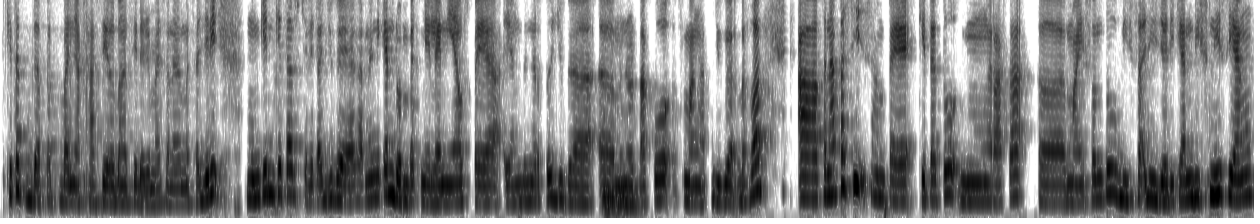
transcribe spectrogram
kita dapat banyak hasil banget sih dari Maison Mesa. Jadi mungkin kita harus cerita juga ya karena ini kan dompet milenial supaya yang denger tuh juga uh, menurut aku semangat juga bahwa uh, kenapa sih sampai kita tuh ngerasa uh, Maison tuh bisa dijadikan bisnis yang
